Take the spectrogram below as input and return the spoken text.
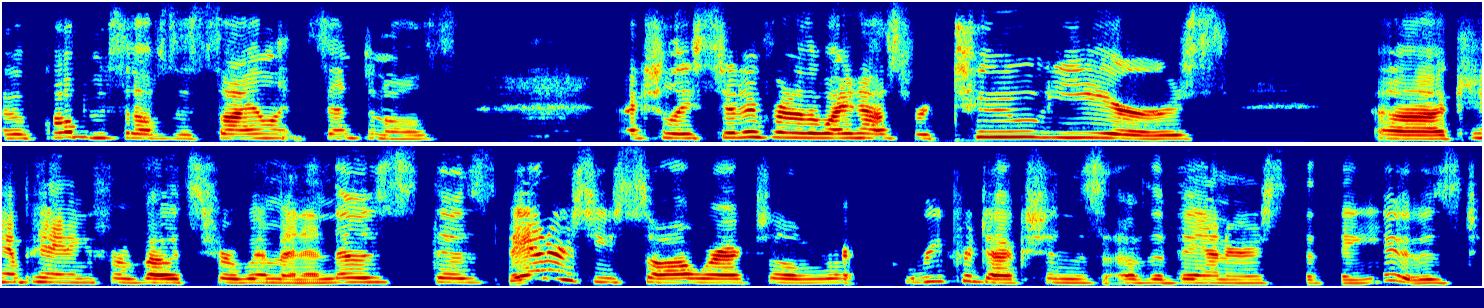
who called themselves the Silent Sentinels actually stood in front of the White House for two years uh, campaigning for votes for women. And those those banners you saw were actual re reproductions of the banners that they used.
